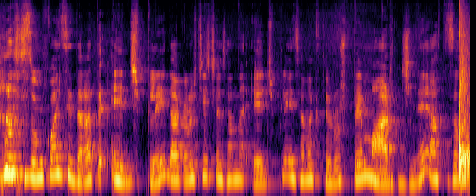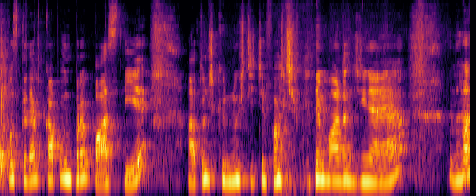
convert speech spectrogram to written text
sunt considerate edge play. Dacă nu știți ce înseamnă edge play, înseamnă că te joci pe margine. Asta înseamnă că poți cădea cu capul în prăpastie atunci când nu știi ce faci pe marginea aia. Da?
